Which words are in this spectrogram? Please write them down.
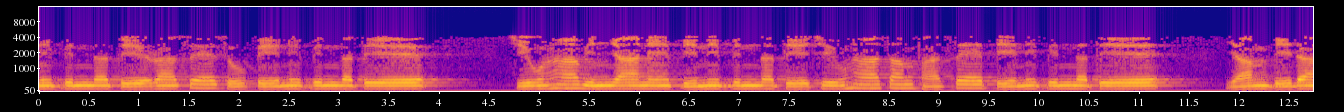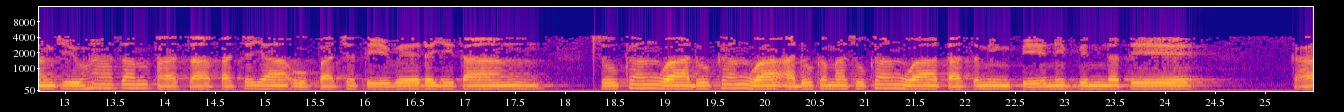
นิบินดติราเสสุปีนิบินดติชิวหาวิญญาเนปีนิบินดติชิวหาสัมผัสเสปีนิบินดติยัมปีดังชิวหาสัมผัสสะปัจจยาอุปัชติเวดยิตัง สุขังวาดุขังวาอดุขมาสุขังวาตัสมิงปีนิบินดติกา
